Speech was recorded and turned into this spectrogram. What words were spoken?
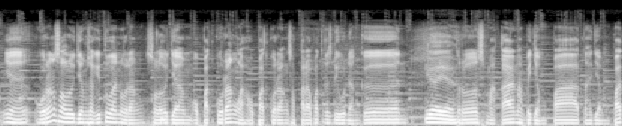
Ya, orang selalu jam sakituan orang selalu jam opat kurang lah, opat kurang saparapat terus diudangkeun. Iya iya. Terus makan sampai jam 4. Nah, jam 4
